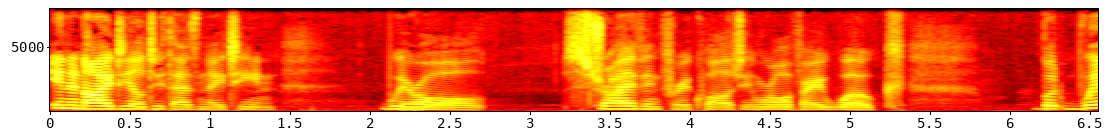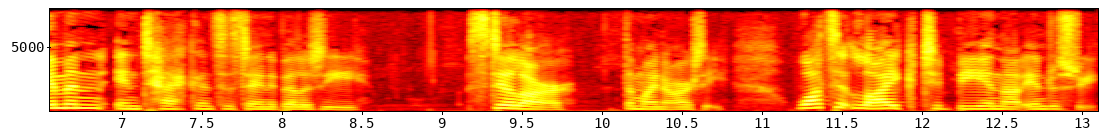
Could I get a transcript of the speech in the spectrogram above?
in an ideal 2018, we're all striving for equality and we're all very woke. But women in tech and sustainability still are the minority. What's it like to be in that industry?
